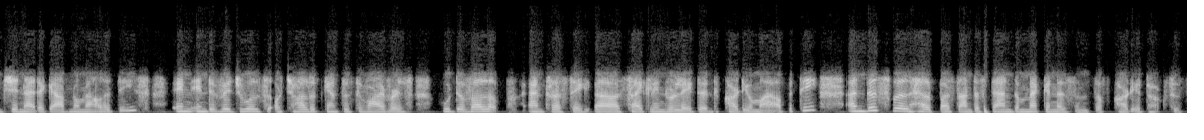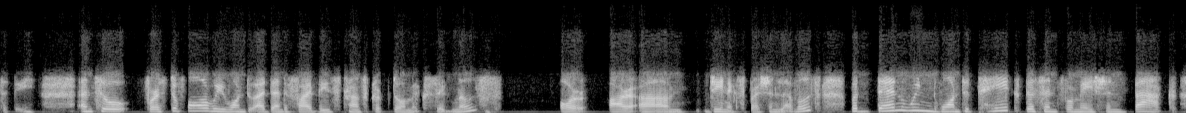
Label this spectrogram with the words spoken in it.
genetic abnormalities in individuals or childhood cancer survivors who develop anthracycline-related uh, cardiomyopathy. And this will help us understand the mechanisms of cardiotoxicity. And so first of all, we want to identify these transcriptomic signals or our um, gene expression levels, but then we want to take this information back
